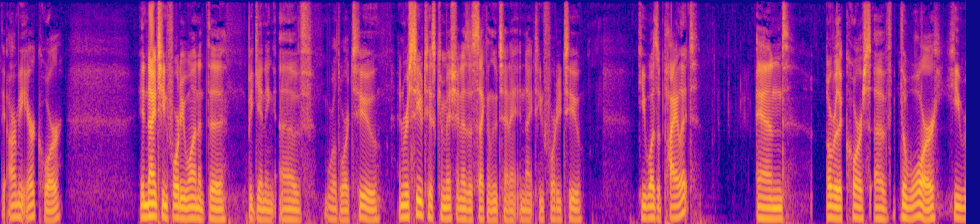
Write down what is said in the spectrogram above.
the Army Air Corps in 1941 at the beginning of World War II and received his commission as a second lieutenant in 1942. He was a pilot, and over the course of the war, he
